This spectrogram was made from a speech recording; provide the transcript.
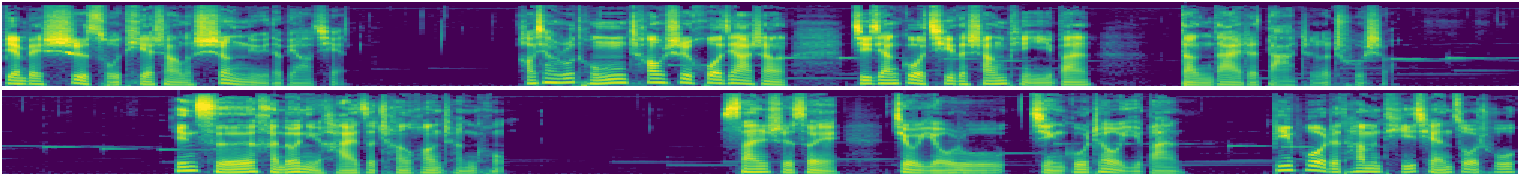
便被世俗贴上了剩女的标签，好像如同超市货架上即将过期的商品一般，等待着打折出手。因此，很多女孩子诚惶诚恐。三十岁就犹如紧箍咒一般，逼迫着她们提前做出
